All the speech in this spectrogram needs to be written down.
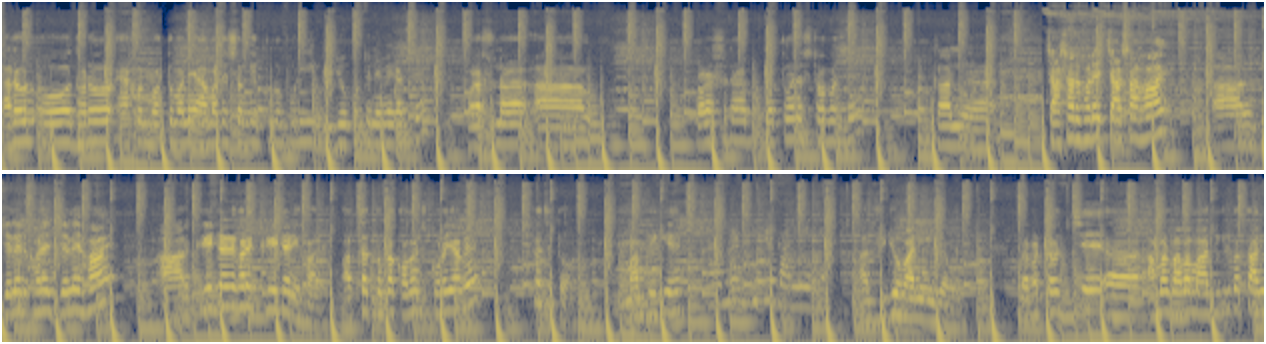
কারণ ও ধরো এখন বর্তমানে আমাদের সঙ্গে পুরোপুরি ভিডিও করতে নেমে গেছে। পড়াশোনা পড়াশোনা বর্তমানে স্টপ আছে। কারণ চাষার ঘরে চাষা হয় আর জেলের ঘরে জেলে হয়। আর ক্রিয়েটারের ঘরে ক্রিয়েটারই হয়। অর্থাৎ তোমরা কমেন্টস করে যাবে ঠিক আছে তো? মাম্পি গিয়ে আর ভিডিও বানিয়ে যাব ব্যাপারটা হচ্ছে আমার বাবা মাছ বিক্রি করতো আমি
